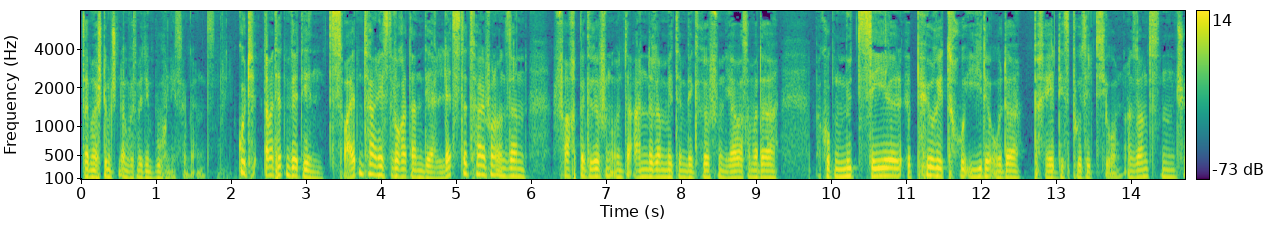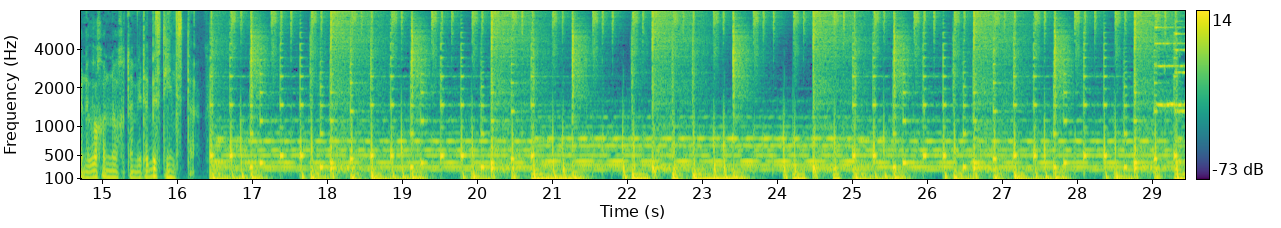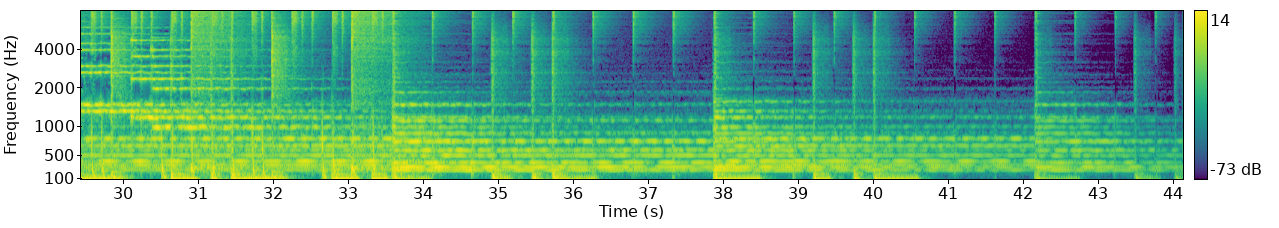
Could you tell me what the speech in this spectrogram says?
da stimmt schon irgendwas mit dem Buch nicht so ganz. Gut, damit hätten wir den zweiten Teil. Nächste Woche dann der letzte Teil von unseren Fachbegriffen, unter anderem mit den Begriffen, ja, was haben wir da? Mal gucken, Myzel, Pyrethroide oder Prädisposition. Ansonsten schöne Woche noch, dann wieder bis Dienstag.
